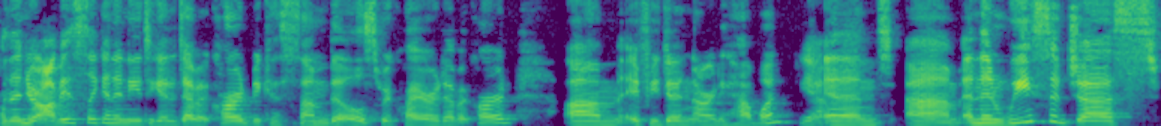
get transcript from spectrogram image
and then you're obviously going to need to get a debit card because some bills require a debit card um, if you didn't already have one. Yeah. And um, and then we suggest,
